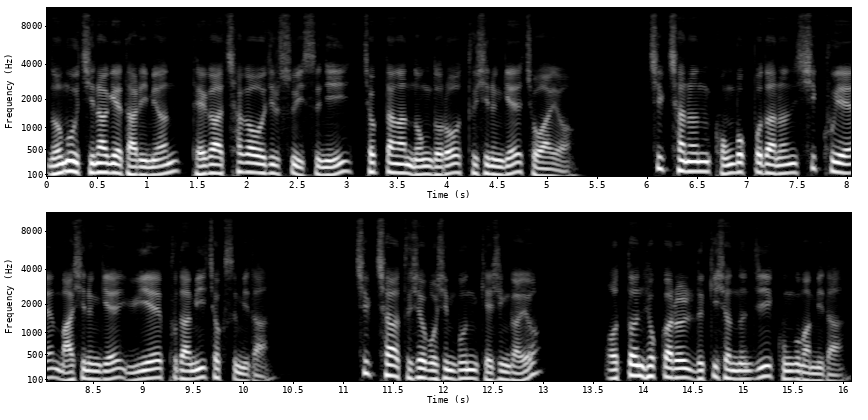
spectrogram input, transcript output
너무 진하게 달이면 배가 차가워질 수 있으니 적당한 농도로 드시는 게 좋아요. 칡차는 공복보다는 식후에 마시는 게 위에 부담이 적습니다. 칡차 드셔보신 분 계신가요? 어떤 효과를 느끼셨는지 궁금합니다.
